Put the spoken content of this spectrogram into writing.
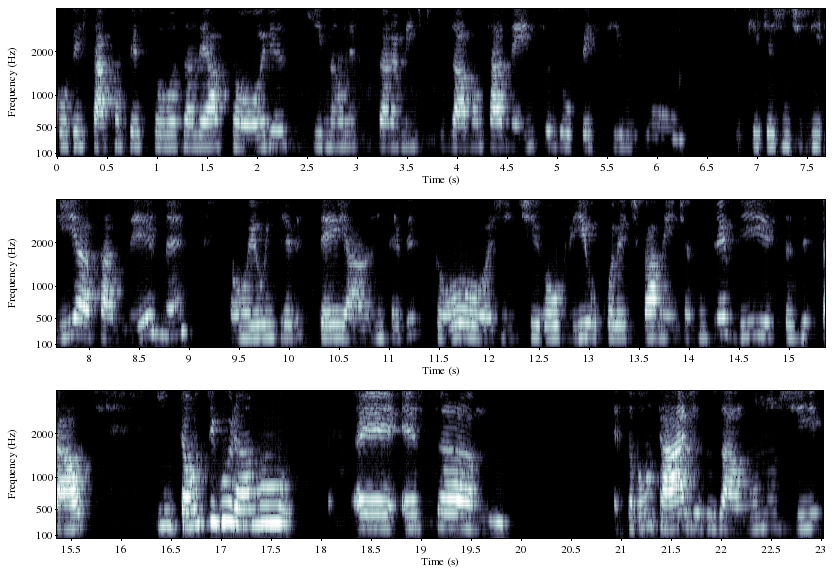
conversar com pessoas aleatórias que não necessariamente precisavam estar dentro do perfil do, do que, que a gente viria a fazer, né? Então, eu entrevistei, a Ana entrevistou, a gente ouviu coletivamente as entrevistas e tal. Então, seguramos é, essa, essa vontade dos alunos de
